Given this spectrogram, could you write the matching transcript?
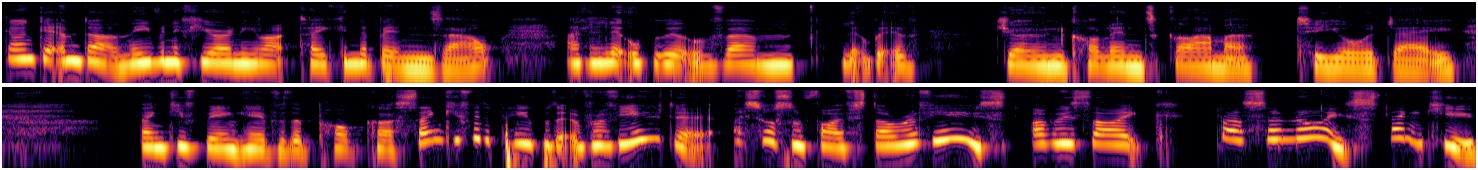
go and get them done. Even if you're only like taking the bins out, add a little bit of um, a little bit of Joan Collins glamour to your day. Thank you for being here for the podcast. Thank you for the people that have reviewed it. I saw some five star reviews. I was like, that's so nice. Thank you.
